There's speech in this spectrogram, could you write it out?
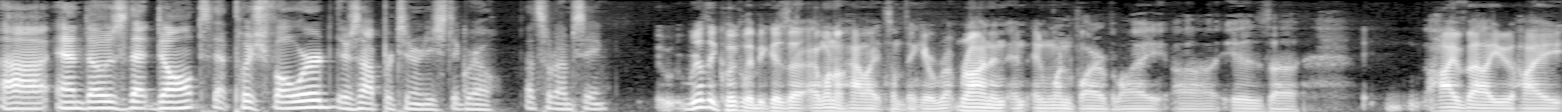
Uh, and those that don't, that push forward, there's opportunities to grow. That's what I'm seeing. Really quickly, because I, I want to highlight something here. Ron and, and, and One Firefly uh, is a high value, high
